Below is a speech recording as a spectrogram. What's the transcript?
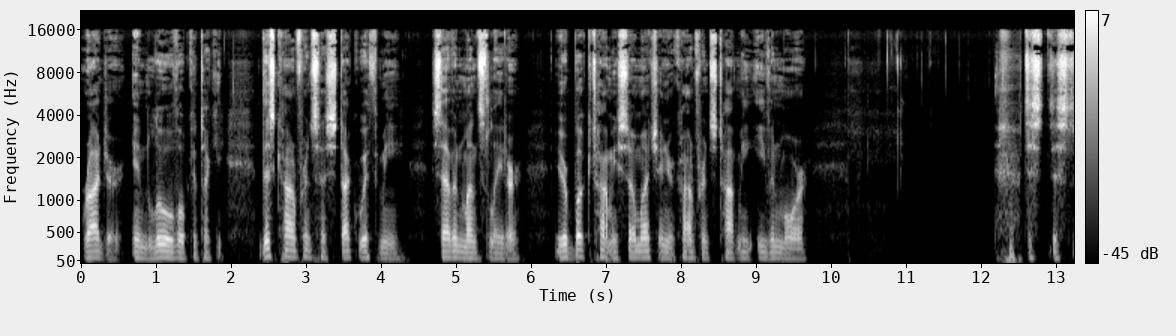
Roger in Louisville, Kentucky. This conference has stuck with me seven months later. Your book taught me so much, and your conference taught me even more. Just, just,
